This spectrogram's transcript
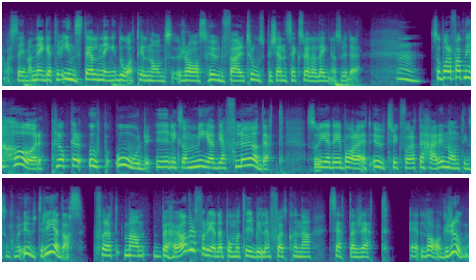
vad säger man, negativ inställning då till någons ras, hudfärg, trosbekännelse, sexuella läggning och så vidare. Så bara för att ni hör, plockar upp ord i liksom mediaflödet, så är det bara ett uttryck för att det här är någonting som kommer utredas. För att man behöver få reda på motivbilden för att kunna sätta rätt eh, lagrum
